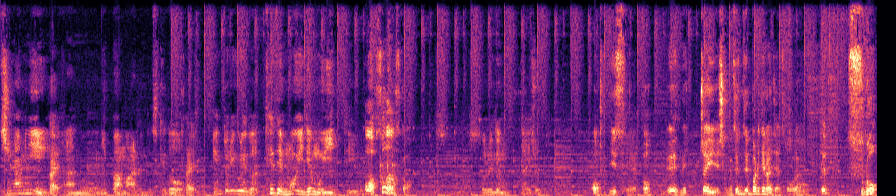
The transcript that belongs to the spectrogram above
ちなみに、はい、あのニッパーもあるんですけど、はい、エントリーグレードは手でもいでもいいっていう。あ、そうなんですか？それでも大丈夫。あ、いいっすね。あ、え、めっちゃいい。しかも全然バリ出ないじゃないですか、これ。え、すごっ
